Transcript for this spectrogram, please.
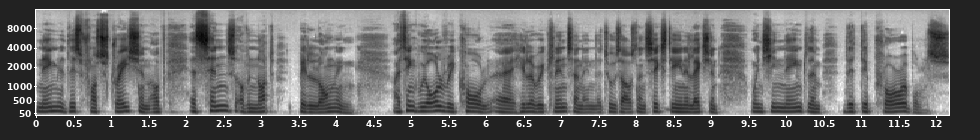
namely this frustration of a sense of not belonging. I think we all recall uh, Hillary Clinton in the 2016 election when she named them the deplorables.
